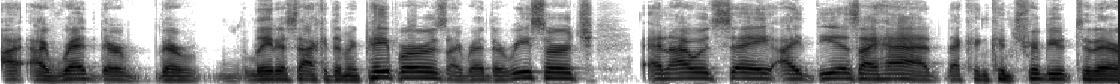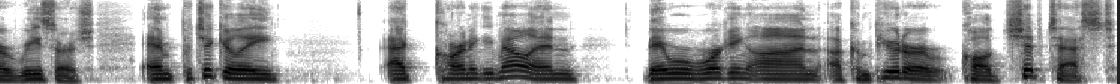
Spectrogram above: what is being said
I, I read their their latest academic papers. I read their research, and I would say ideas I had that can contribute to their research, and particularly at Carnegie Mellon, they were working on a computer called Chip Test,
